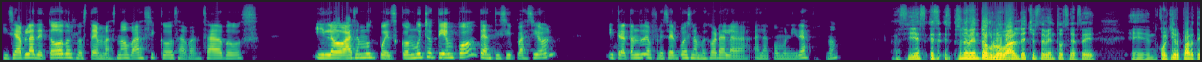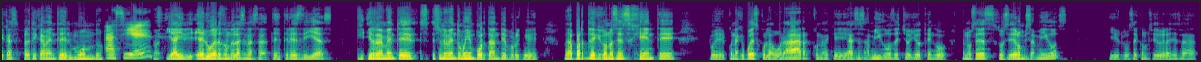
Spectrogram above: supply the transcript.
y se habla de todos los temas, ¿no? Básicos, avanzados y lo hacemos pues con mucho tiempo de anticipación y tratando de ofrecer pues lo mejor a la, a la comunidad, ¿no? Así es. es, es, un evento global, de hecho este evento se hace en cualquier parte casi prácticamente del mundo. Así es. Y hay, lugares donde lo hacen hasta de tres días. Y, realmente es, un evento muy importante porque, pues, aparte de que conoces gente pues, con la que puedes colaborar, con la que haces amigos, de hecho yo tengo, bueno, ustedes consideran mis amigos y los he conocido gracias a,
